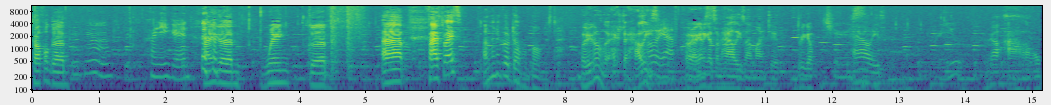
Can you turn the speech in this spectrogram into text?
Truffle good. Mm-hmm. Honey good. Honey good. Wing good. Uh, five spice. I'm gonna go double bone this time. Oh, you're to look extra Halleys. Oh, yeah, All right, I'm gonna get some Halleys on mine too. Here we go. Cheers. Halleys. are you. Ow.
